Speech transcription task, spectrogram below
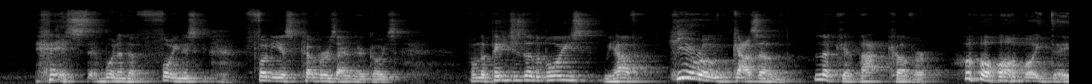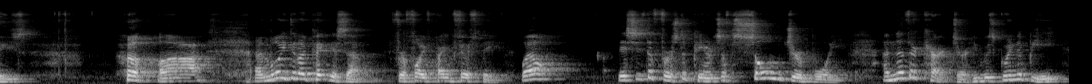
it's one of the finest, funniest covers out there, guys. From the pages of the boys, we have Herogasm. Look at that cover. Oh, my days. and why did I pick this up for £5.50? Well, this is the first appearance of Soldier Boy, another character who was going to be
